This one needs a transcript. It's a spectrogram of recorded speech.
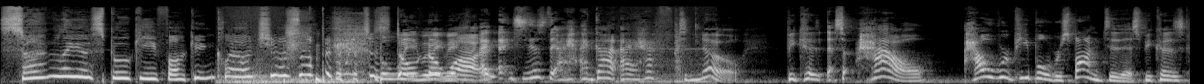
suddenly a spooky fucking clown shows up and we just wait, don't wait, know wait, wait. why. I, I, see, I, I got. I have to know because so how how were people responding to this? Because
